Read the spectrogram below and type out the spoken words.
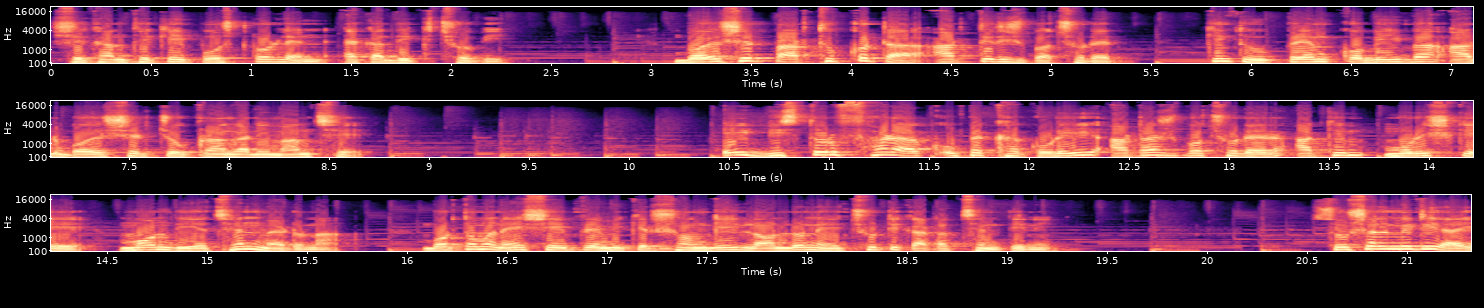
সেখান থেকেই পোস্ট করলেন একাধিক ছবি। বয়সের পার্থক্যটা আটত্রিশ বছরের। কিন্তু প্রেম কবেই বা আর বয়সের চোখ রাঙানি মানছে? এই বিস্তর ফারাক উপেক্ষা করেই আঠাশ বছরের আকিম মরিশকে মন দিয়েছেন ম্যাডোনা। বর্তমানে সেই প্রেমিকের সঙ্গেই লন্ডনে ছুটি কাটাচ্ছেন তিনি। সোশ্যাল মিডিয়ায়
